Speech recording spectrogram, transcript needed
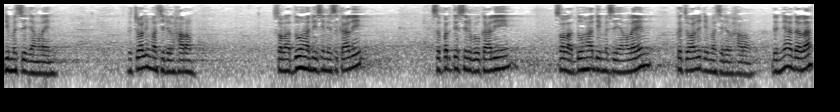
di masjid yang lain. Kecuali Masjidil Haram. Salat duha di sini sekali seperti 1000 kali salat duha di masjid yang lain kecuali di Masjidil Haram. Dan ini adalah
